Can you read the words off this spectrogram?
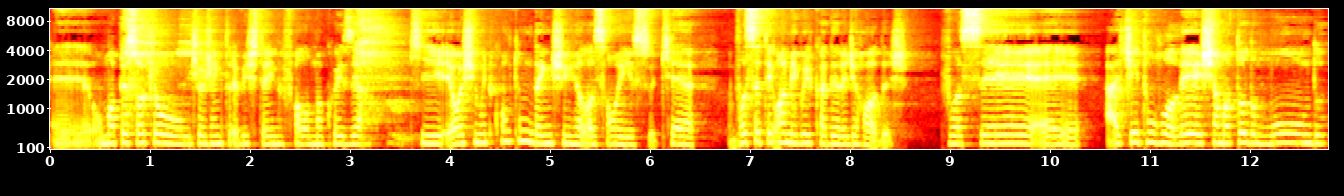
É, uma pessoa que eu, que eu já entrevistei me falou uma coisa que eu achei muito contundente em relação a isso, que é você tem um amigo de cadeira de rodas. Você é, ajeita um rolê, chama todo mundo,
